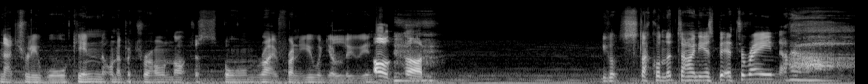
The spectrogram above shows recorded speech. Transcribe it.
naturally walk in on a patrol, not just spawn right in front of you when you're looting. Oh god. You got stuck on the tiniest bit of terrain. Ah.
